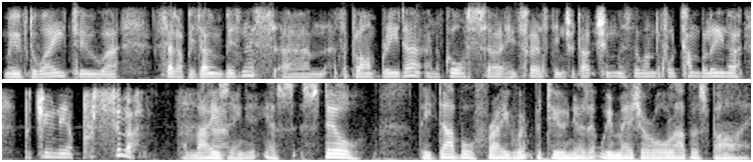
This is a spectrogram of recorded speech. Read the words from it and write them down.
moved away to set up his own business. Um, as a plant breeder, and of course, uh, his first introduction was the wonderful Thumbelina Petunia Priscilla. Amazing. Uh, yes, still the double fragrant petunia that we measure all others by.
